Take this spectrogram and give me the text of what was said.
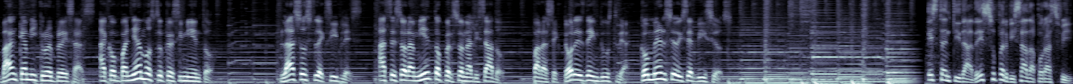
Banca Microempresas. Acompañamos tu crecimiento. Plazos flexibles. Asesoramiento personalizado para sectores de industria, comercio y servicios. Esta entidad es supervisada por ASFI.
